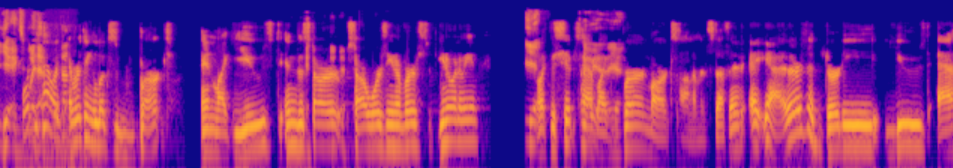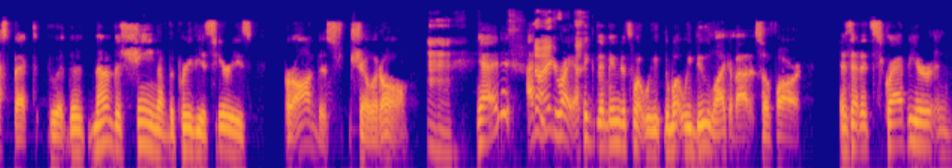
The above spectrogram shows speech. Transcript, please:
yeah ex- Or just how like everything looks burnt and like used in the Star Star Wars universe. You know what I mean? yeah, Like the ships Oh, have yeah, like yeah. burn marks on them and stuff. And uh, yeah, there's a dirty, used aspect to it. There's none of the sheen of the previous series are on this show at all. mhm. Yeah, it is. I No, think I- you're right. I think that maybe that's what we what we do like about it so far is that it's scrappier and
